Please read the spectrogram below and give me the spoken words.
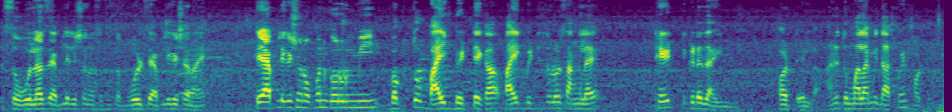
जसं ओलाचं ॲप्लिकेशन असतं तसं बोल्टचं ॲप्लिकेशन आहे. ते ॲप्लिकेशन ओपन करून मी बघतो बाईक भेटते का? बाईक भेटते थोडं चांगलं आहे. थेट तिकडे जाईन मी हॉटेलला आणि तुम्हाला मी दाखवेन हॉटेल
